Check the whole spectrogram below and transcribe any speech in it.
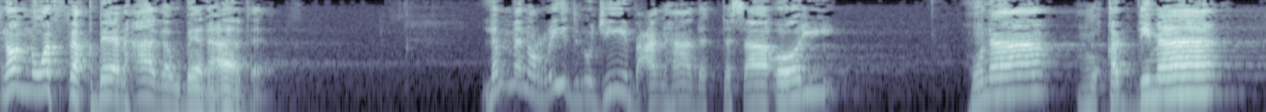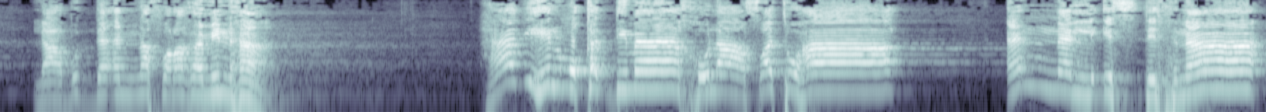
شلون نوفق بين هذا وبين هذا؟ لما نريد نجيب عن هذا التساؤل هنا مقدمة لا بد أن نفرغ منها. هذه المقدمة خلاصتها أن الاستثناء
